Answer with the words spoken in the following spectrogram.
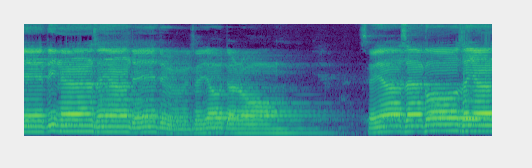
ယေတိနံဇယံတေတုဇယောတရောဆရာဇကောဇယံတော်ယော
